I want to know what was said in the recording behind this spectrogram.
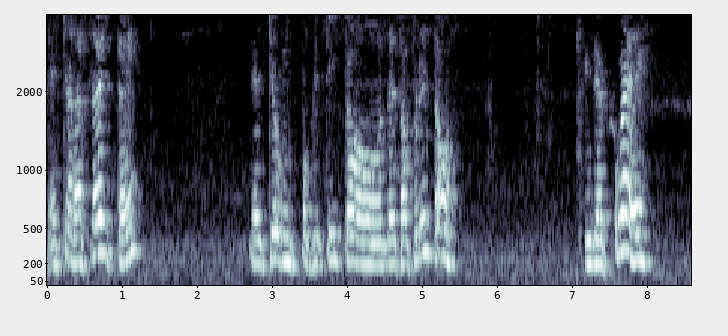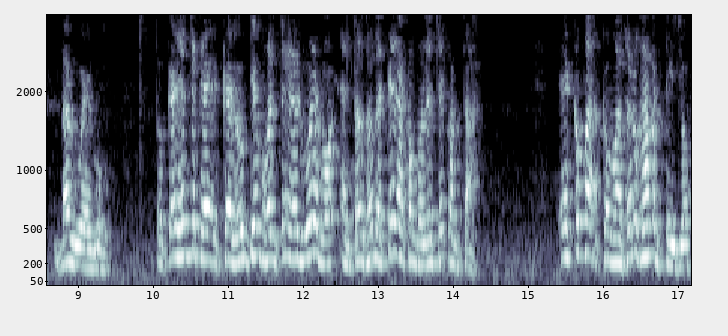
le echo el aceite, le echo un poquitito de sofrito y después va el huevo. Porque hay gente que, que el último tiene el huevo, entonces le queda como leche cortada. Es como, como hacer un jabertillo.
